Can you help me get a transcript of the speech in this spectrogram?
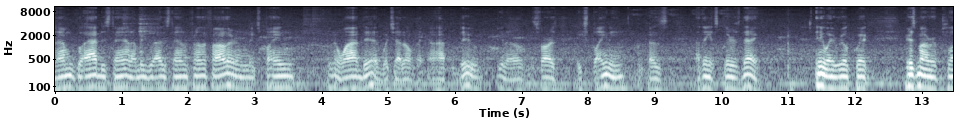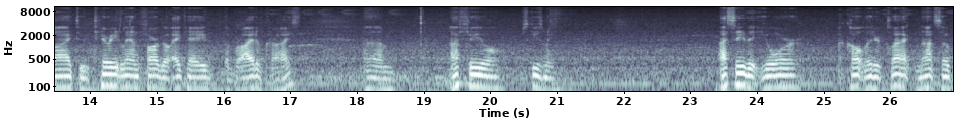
And I'm glad to stand. I'll be glad to stand in front of the Father and explain you know, why I did, which I don't think I have to do, you know, as far as explaining, because I think it's clear as day. Anyway, real quick, here's my reply to Terry Lynn Fargo, aka the Bride of Christ. Um, I feel, excuse me, I see that you're a cult leader, Kleck, not so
